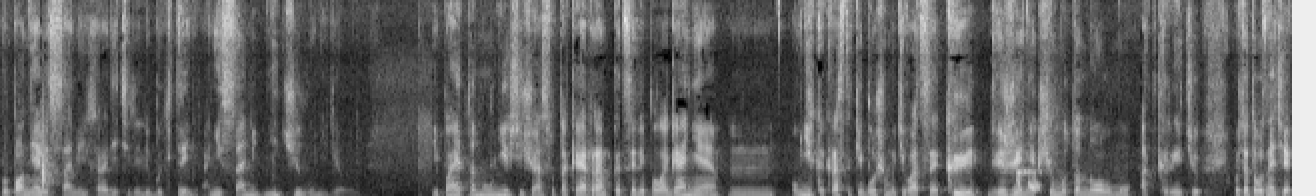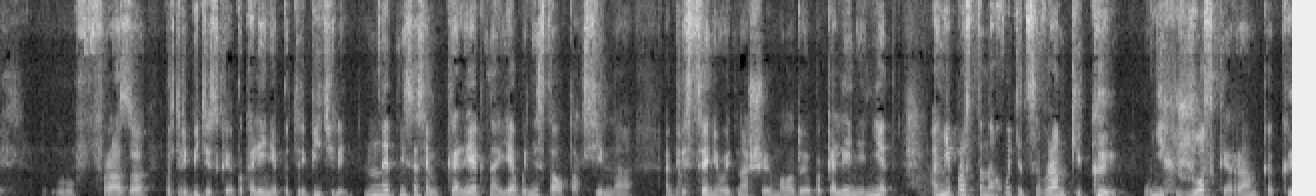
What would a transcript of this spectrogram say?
выполняли сами их родители либо их тренеры. Они сами ничего не делали. И поэтому у них сейчас вот такая рамка целеполагания, у них как раз-таки больше мотивация к движению, к чему-то новому, открытию. Вот это, вот знаете, фраза потребительское поколение потребителей. Ну, это не совсем корректно, я бы не стал так сильно обесценивать наше молодое поколение. Нет, они просто находятся в рамке к. У них жесткая рамка к.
